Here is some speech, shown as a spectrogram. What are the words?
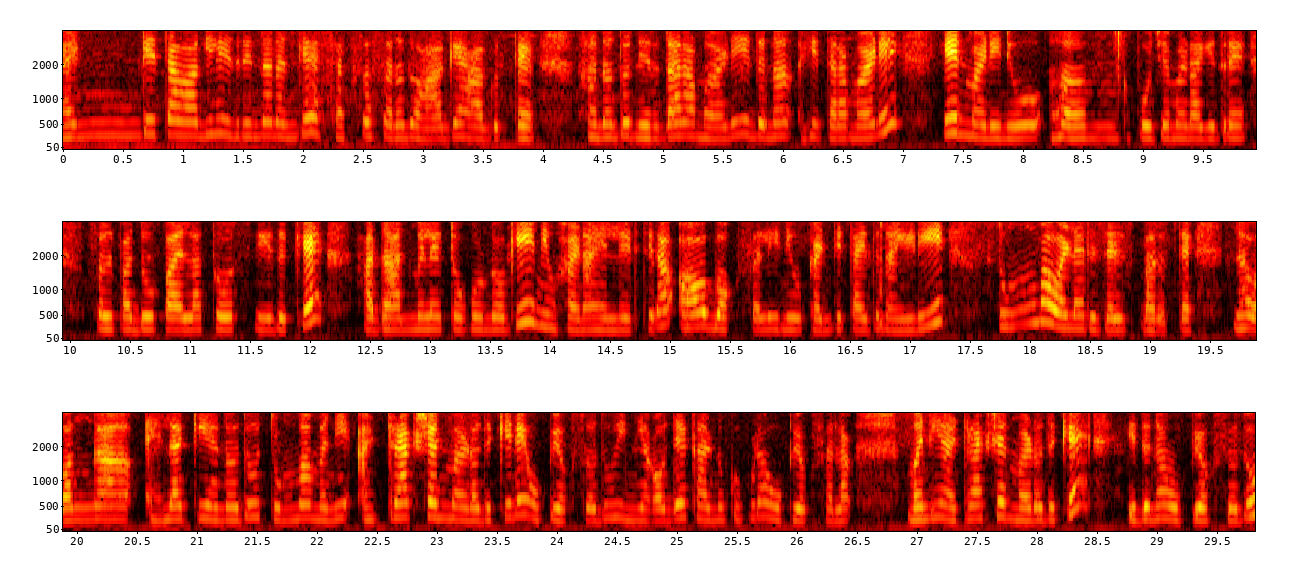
ಖಂಡಿತವಾಗಲಿ ಇದರಿಂದ ನನಗೆ ಸಕ್ಸಸ್ ಅನ್ನೋದು ಹಾಗೇ ಆಗುತ್ತೆ ಅನ್ನೋದು ನಿರ್ಧಾರ ಮಾಡಿ ಇದನ್ನು ಈ ಥರ ಮಾಡಿ ಏನು ಮಾಡಿ ನೀವು? ಪೂಜೆ ಮಾಡಾಗಿದ್ದರೆ ಸ್ವಲ್ಪ ಧೂಪ ಎಲ್ಲ ತೋರಿಸಿ ಇದಕ್ಕೆ, ಅದಾದಮೇಲೆ ತೊಗೊಂಡೋಗಿ ನೀವು ಹಣ ಎಲ್ಲಿಡ್ತೀರಾ? ಆ ಬಾಕ್ಸಲ್ಲಿ ನೀವು ಖಂಡಿತ ಇದನ್ನು ಇಡಿ. ತುಂಬ ಒಳ್ಳೆ ರಿಸಲ್ಟ್ಸ್ ಬರುತ್ತೆ. ಲವಂಗ, ಏಲಕ್ಕಿ ಅನ್ನೋದು ತುಂಬ ಮನಿ ಅಟ್ರಾಕ್ಷನ್ ಮಾಡೋದಕ್ಕೇ ಉಪಯೋಗಿಸೋದು. ಇನ್ಯಾವುದೇ ಕಾರಣಕ್ಕೂ ಕೂಡ ಉಪಯೋಗಿಸಲ್ಲ. ಮನಿ ಅಟ್ರಾಕ್ಷನ್ ಮಾಡೋದಕ್ಕೆ ಇದನ್ನು ಉಪಯೋಗಿಸೋದು.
